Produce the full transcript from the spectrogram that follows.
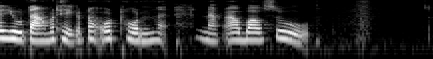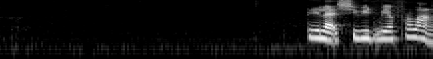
มาอยู่ต่างประเทศก็ต้องอดทนแหละหนักเอาเบาสู้นี่แหละชีวิตเมียฝรั่ง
